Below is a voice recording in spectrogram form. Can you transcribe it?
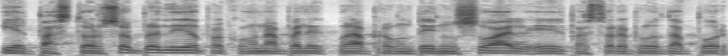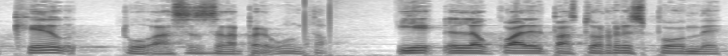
Y el pastor sorprendido porque es una, una pregunta inusual. Y el pastor le pregunta, ¿por qué tú haces la pregunta? Y lo cual el pastor responde,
